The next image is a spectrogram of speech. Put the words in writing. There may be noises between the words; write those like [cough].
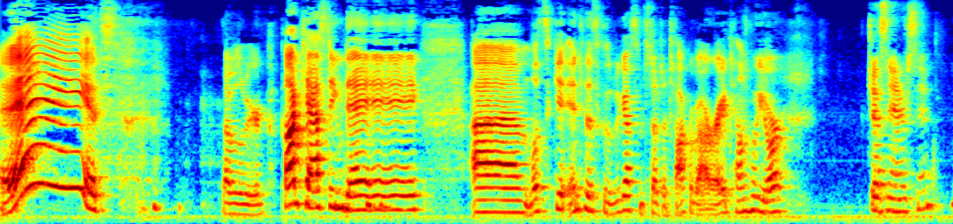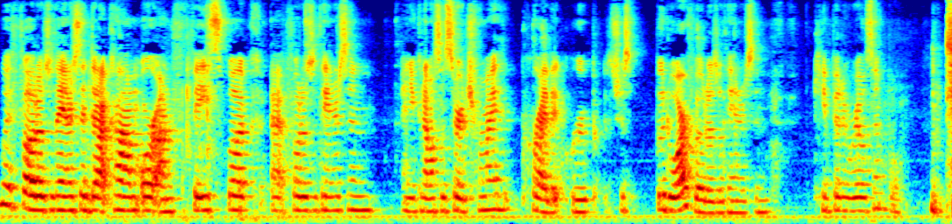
Hey, it's that was weird. Podcasting day. Um, let's get into this because we got some stuff to talk about, right? Tell them who you are. Jess Anderson with photoswithanderson.com or on Facebook at Photos with Anderson. And you can also search for my private group. It's just Boudoir Photos with Anderson. Keep it real simple. [laughs]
